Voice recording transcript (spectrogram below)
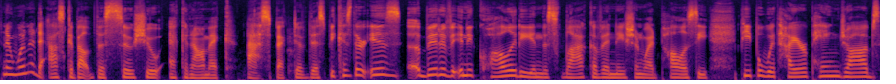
And I wanted to ask about the socioeconomic aspect of this because there is a bit of inequality in this lack of a nationwide policy. People with higher paying jobs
